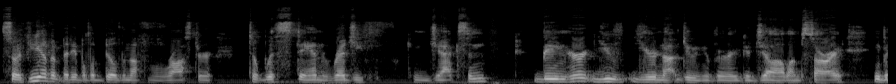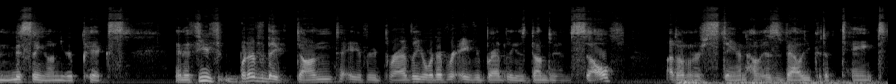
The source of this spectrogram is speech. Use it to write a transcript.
So if you haven't been able to build enough of a roster to withstand Reggie fucking Jackson being hurt, you you're not doing a very good job. I'm sorry. You've been missing on your picks. And if you whatever they've done to Avery Bradley or whatever Avery Bradley has done to himself, I don't understand how his value could have tanked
